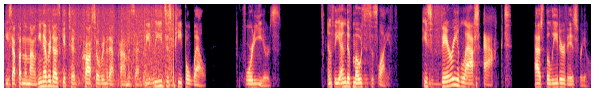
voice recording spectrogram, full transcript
He's up on the mountain. He never does get to cross over into that promised land, but he leads his people well for 40 years. And at the end of Moses' life, his very last act as the leader of Israel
